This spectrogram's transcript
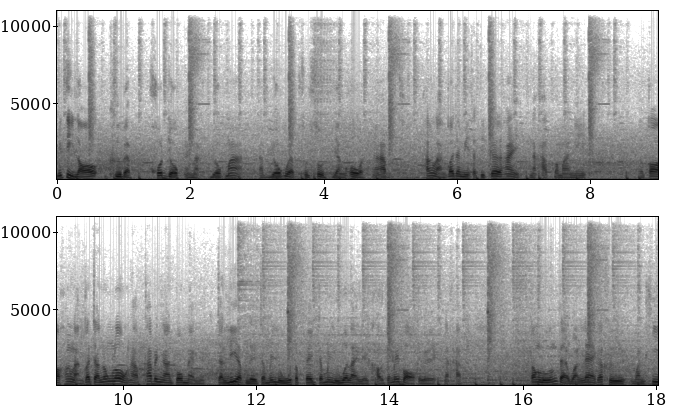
มิติล้อคือแบบโคตรยกเห็นไหมยกมากครับ ยกแบบสุดๆ อย่างโหดนะครับ ข้างหลังก็จะมีสติกเกอร์ให้นะครับ ประมาณนี้ แล้วก็ข้างหลังก็จะโล่งๆนะครับ ถ้าเป็นงานโปรแม็กเนี่ยจะเรียบเลยจะไม่รู้สเปคจะไม่รู้อะไรเลย เขาจะไม่บอกเลยนะครับ ต้องรู้ตั้งแต่วันแรกก็คือวันที่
